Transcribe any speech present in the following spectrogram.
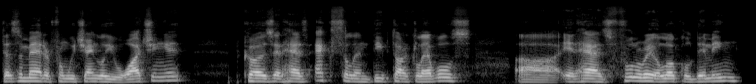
Doesn't matter from which angle you're watching it because it has excellent deep dark levels. Uh, it has full array local dimming,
